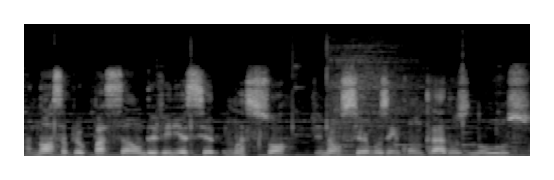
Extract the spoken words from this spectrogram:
A nossa preocupação deveria ser uma só, de não sermos encontrados nus,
